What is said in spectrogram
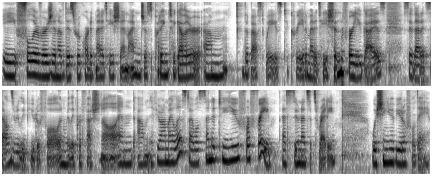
a fuller version of this recorded meditation. I'm just putting together um, the best ways to create a meditation for you guys so that it sounds really beautiful and really professional. And um, if you're on my list, I will send it to you for free as soon as it's ready. Wishing you a beautiful day.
